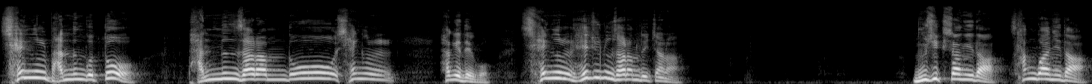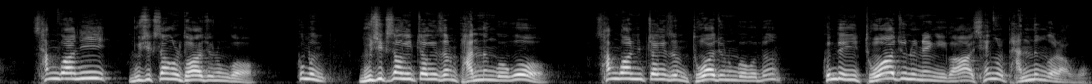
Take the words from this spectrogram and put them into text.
생을 받는 것도 받는 사람도 생을 하게 되고 생을 해주는 사람도 있잖아. 무식상이다. 상관이다. 상관이 무식상을 도와주는 거. 그러면 무식상 입장에서는 받는 거고 상관 입장에서는 도와주는 거거든. 근데 이 도와주는 행위가 생을 받는 거라고.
